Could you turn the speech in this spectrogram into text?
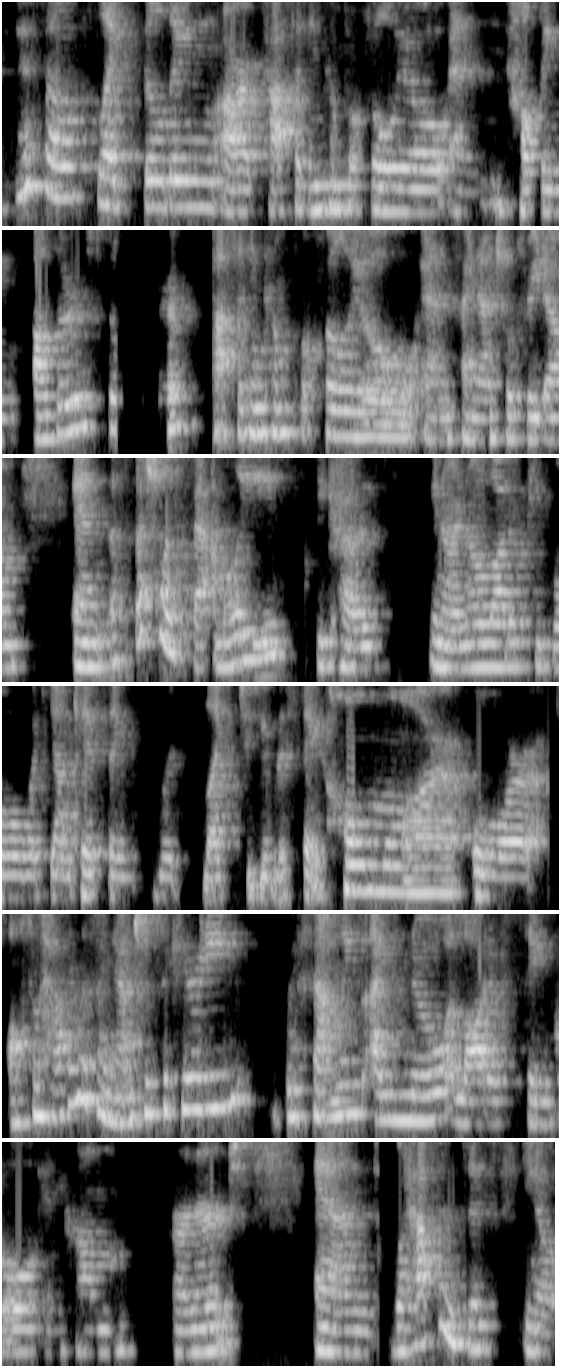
Sense of like building our passive income portfolio and helping others build their passive income portfolio and financial freedom, and especially families because. You know, I know a lot of people with young kids, they would like to be able to stay home more, or also having the financial security with families, I know a lot of single income earners. And what happens if, you know,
